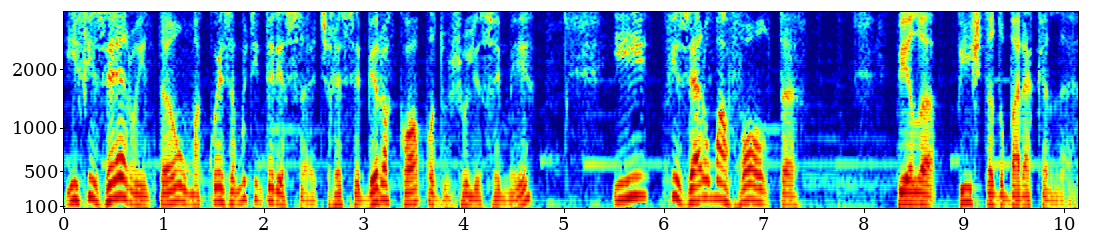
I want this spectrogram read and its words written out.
E fizeram, então, uma coisa muito interessante. Receberam a Copa do Jules Rimet e fizeram uma volta pela pista do Baracanã.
